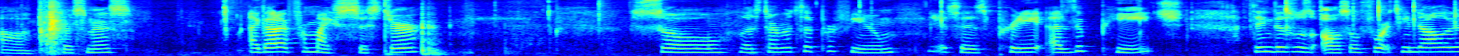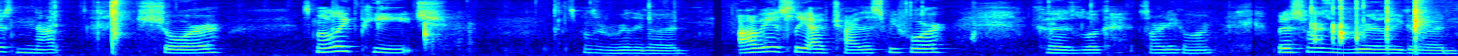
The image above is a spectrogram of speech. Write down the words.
uh, Christmas. I got it from my sister. So let's start with the perfume. It says pretty as a peach. I think this was also $14. Not sure. It smells like peach. It smells really good. Obviously, I've tried this before because look, it's already gone. But it smells really good.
